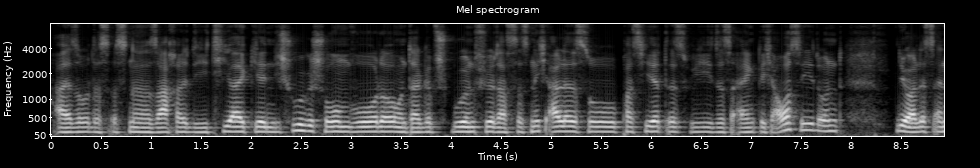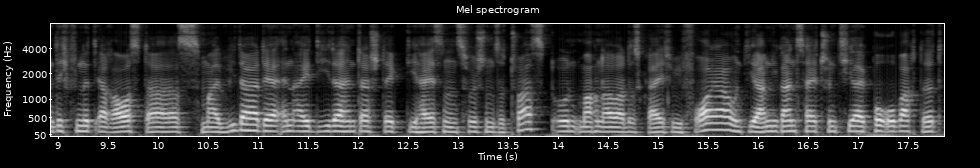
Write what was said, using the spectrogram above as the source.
Also das ist eine Sache, die Tialk hier in die Schuhe geschoben wurde. Und da gibt es Spuren für, dass das nicht alles so passiert ist, wie das eigentlich aussieht. Und ja, letztendlich findet er raus, dass mal wieder der NID dahinter steckt. Die heißen inzwischen The Trust und machen aber das gleiche wie vorher. Und die haben die ganze Zeit schon Tierhalk beobachtet.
